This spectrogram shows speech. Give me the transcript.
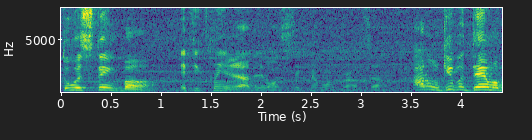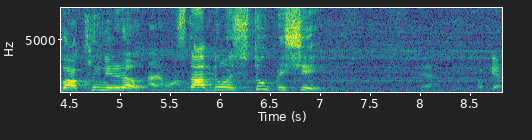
threw a stink bomb. If you clean it up, it won't stick no more, bro, so. I don't give a damn about cleaning it up. I don't want Stop doing stupid shit. Yeah. Okay.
